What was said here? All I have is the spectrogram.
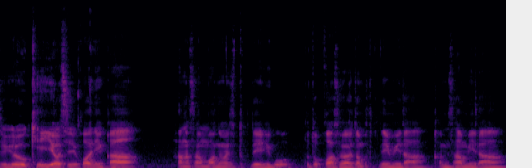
이렇게 이어질 거니까 항상 많은 관심 부탁드리고 구독과 좋아요 좀 부탁드립니다. 감사합니다.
